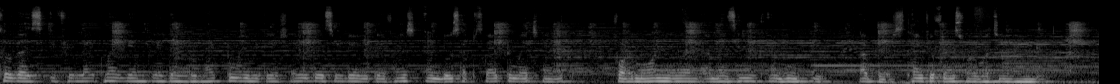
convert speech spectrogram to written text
So guys, if you like my gameplay then do like to my video, share this video with your friends and do subscribe to my channel for more new and amazing gaming updates. Thank you friends for watching my video.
